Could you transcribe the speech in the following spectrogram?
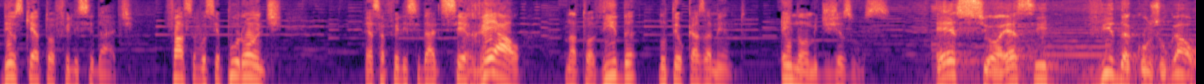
Deus quer a tua felicidade. Faça você por onde essa felicidade ser real na tua vida, no teu casamento. Em nome de Jesus. SOS Vida Conjugal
